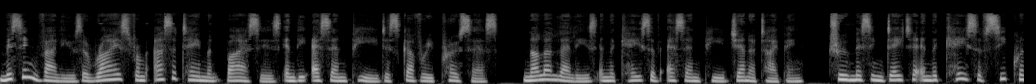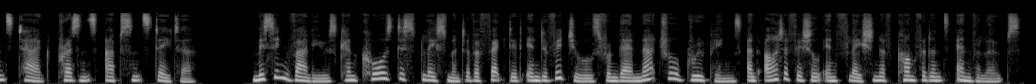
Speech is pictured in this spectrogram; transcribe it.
Missing values arise from ascertainment biases in the SNP discovery process, null alleles in the case of SNP genotyping, true missing data in the case of sequence tag presence absence data. Missing values can cause displacement of affected individuals from their natural groupings and artificial inflation of confidence envelopes,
